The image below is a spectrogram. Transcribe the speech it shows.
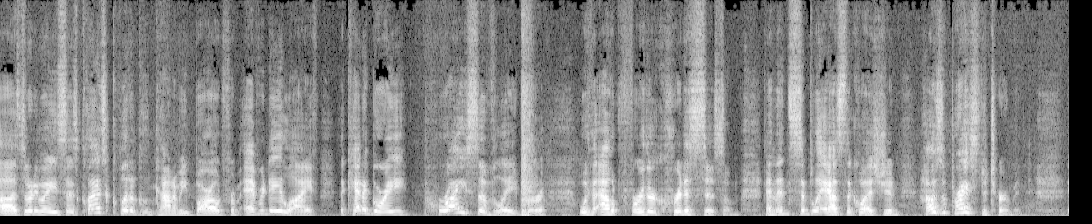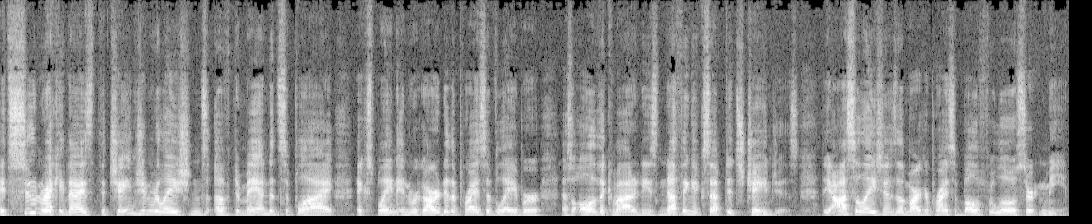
Uh, so anyway, he says classic political economy borrowed from everyday life the category price of labor without further criticism, and then simply asks the question, how's the price determined? It soon recognized the change in relations of demand and supply explained in regard to the price of labor as all of the commodities, nothing except its changes. The oscillations of the market price above or below a certain mean.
